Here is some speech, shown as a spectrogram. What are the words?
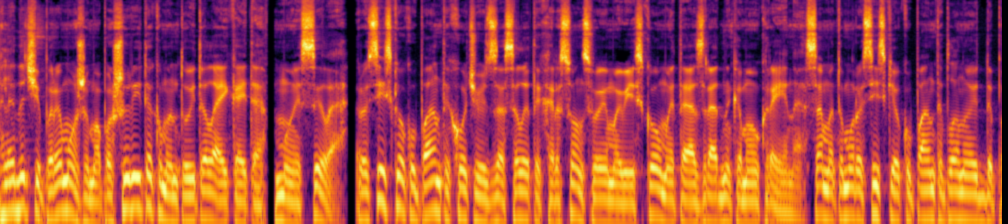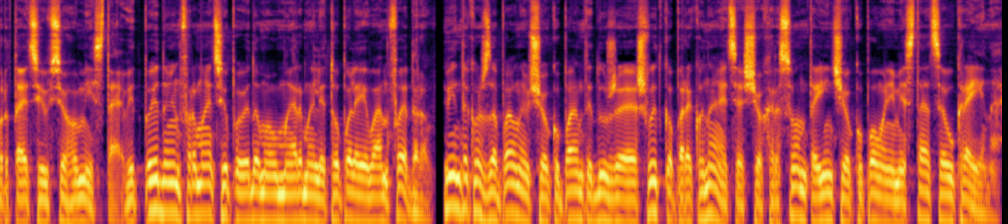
Глядачі переможемо. Поширюйте, коментуйте, лайкайте. Ми сила. Російські окупанти хочуть заселити Херсон своїми військовими та зрадниками України. Саме тому російські окупанти планують депортацію всього міста. Відповідну інформацію повідомив мер Мелітополя Іван Федоров. Він також запевнив, що окупанти дуже швидко переконаються, що Херсон та інші окуповані міста це Україна.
